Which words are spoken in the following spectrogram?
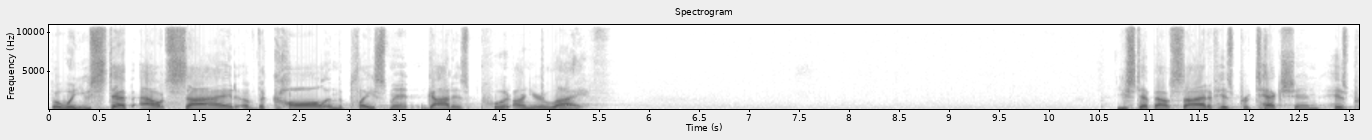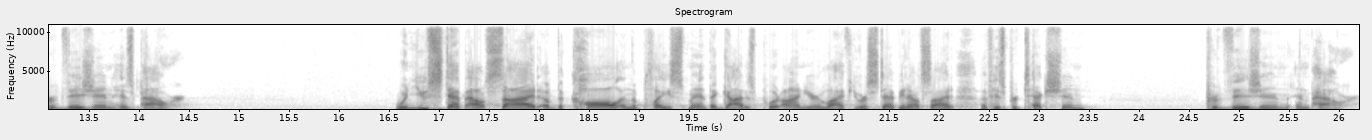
But when you step outside of the call and the placement God has put on your life, You step outside of His protection, His provision, His power. When you step outside of the call and the placement that God has put on your life, you are stepping outside of His protection, provision, and power.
